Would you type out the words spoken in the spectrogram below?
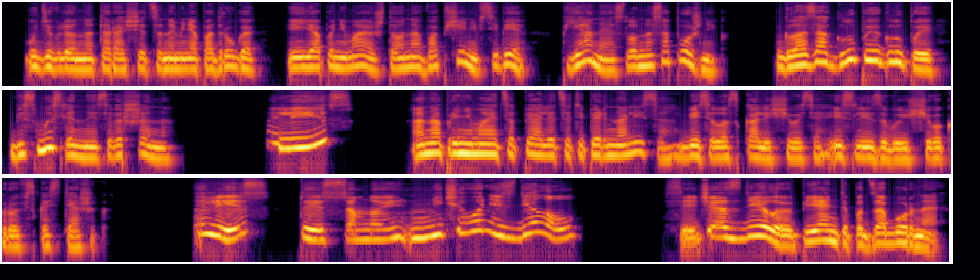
— удивленно таращится на меня подруга, и я понимаю, что она вообще не в себе, пьяная, словно сапожник. Глаза глупые-глупые, бессмысленные совершенно. «Лис?» Она принимается пялиться теперь на лиса, весело скалящегося и слизывающего кровь с костяшек. «Лис, ты со мной ничего не сделал?» «Сейчас сделаю, пьянь ты подзаборная!»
